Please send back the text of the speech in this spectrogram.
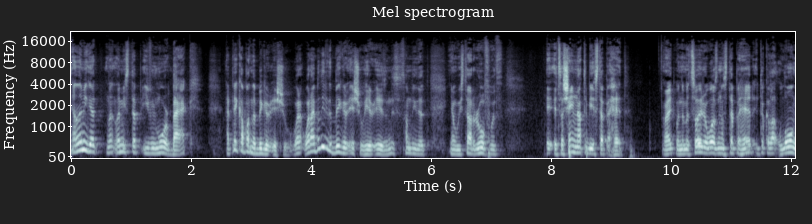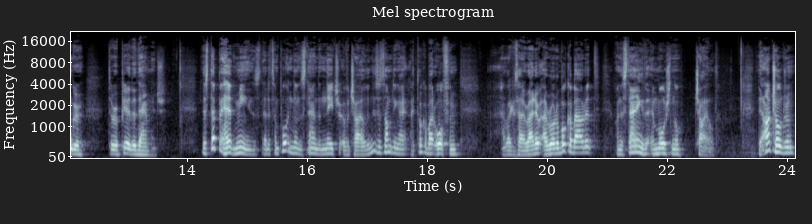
Now let me get let me step even more back and pick up on the bigger issue. What, what I believe the bigger issue here is, and this is something that you know we started off with. It's a shame not to be a step ahead, right? When the Mitzvah wasn't a step ahead, it took a lot longer to repair the damage. The step ahead means that it's important to understand the nature of a child, and this is something I, I talk about often. Like I said, I, write, I wrote a book about it, understanding the emotional child. There are children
